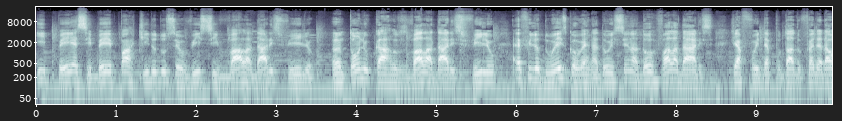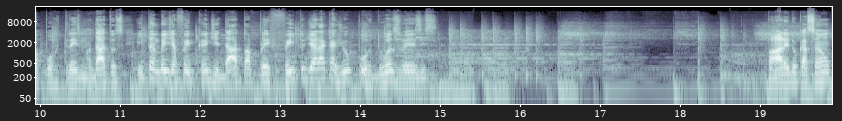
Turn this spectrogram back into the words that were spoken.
e PSB, partido do seu vice Valadares Filho. Antônio Carlos Valadares Filho é filho do ex-governador e senador Valadares. Já foi deputado federal por três mandatos e também já foi candidato a prefeito de Aracaju por duas vezes. Para a educação,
